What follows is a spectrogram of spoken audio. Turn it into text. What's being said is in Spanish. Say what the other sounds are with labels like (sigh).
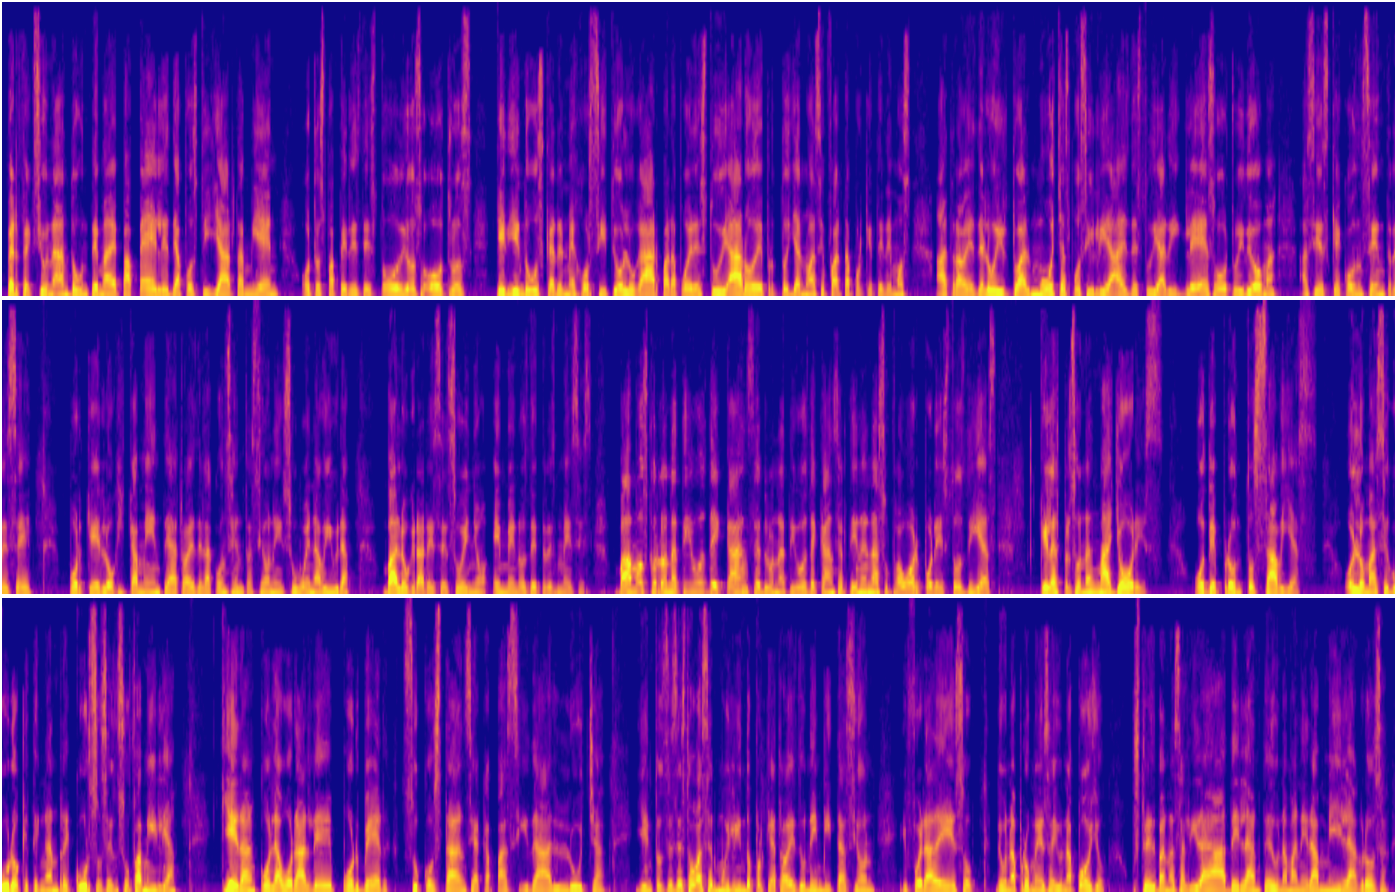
perfeccionando un tema de papeles, de apostillar también otros papeles de estudios, otros queriendo buscar el mejor sitio o lugar para poder estudiar o de pronto ya no hace falta porque tenemos a través de lo virtual muchas posibilidades de estudiar inglés o otro idioma. Así es que concéntrese porque lógicamente a través de la concentración y su buena vibra va a lograr ese sueño en menos de tres meses. Vamos con los nativos de cáncer. Los nativos de cáncer tienen a su favor por estos días que las personas mayores o de pronto sabias o lo más seguro que tengan recursos en su familia quieran colaborarle por ver su constancia, capacidad, lucha. Y entonces esto va a ser muy lindo porque a través de una invitación y fuera de eso, de una promesa y un apoyo, ustedes van a salir adelante de una manera milagrosa.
